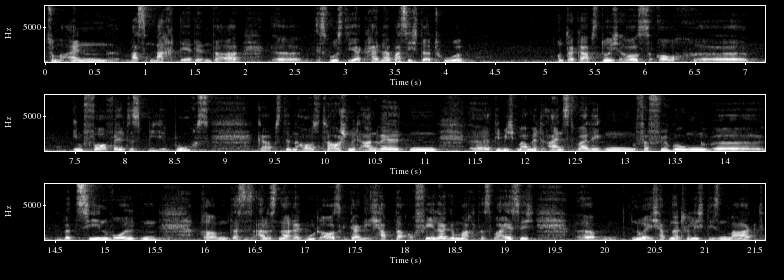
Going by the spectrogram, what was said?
Zum einen, was macht der denn da? Äh, es wusste ja keiner, was ich da tue. Und da gab es durchaus auch äh, im Vorfeld des Buchs gab es den Austausch mit Anwälten, äh, die mich mal mit einstweiligen Verfügungen äh, überziehen wollten. Ähm, das ist alles nachher gut ausgegangen. Ich habe da auch Fehler gemacht, das weiß ich. Ähm, nur ich habe natürlich diesen Markt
